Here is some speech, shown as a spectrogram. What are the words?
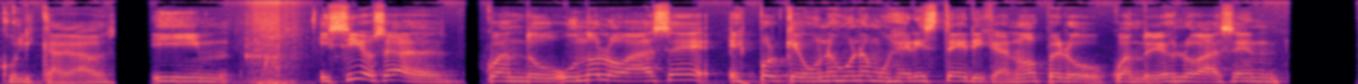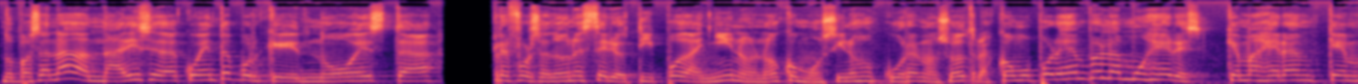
culicagados. Y, y sí, o sea, cuando uno lo hace es porque uno es una mujer histérica, ¿no? Pero cuando ellos lo hacen, no pasa nada, nadie se da cuenta porque no está reforzando un estereotipo dañino, ¿no? Como si nos ocurre a nosotras. Como por ejemplo las mujeres que manejan, que,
